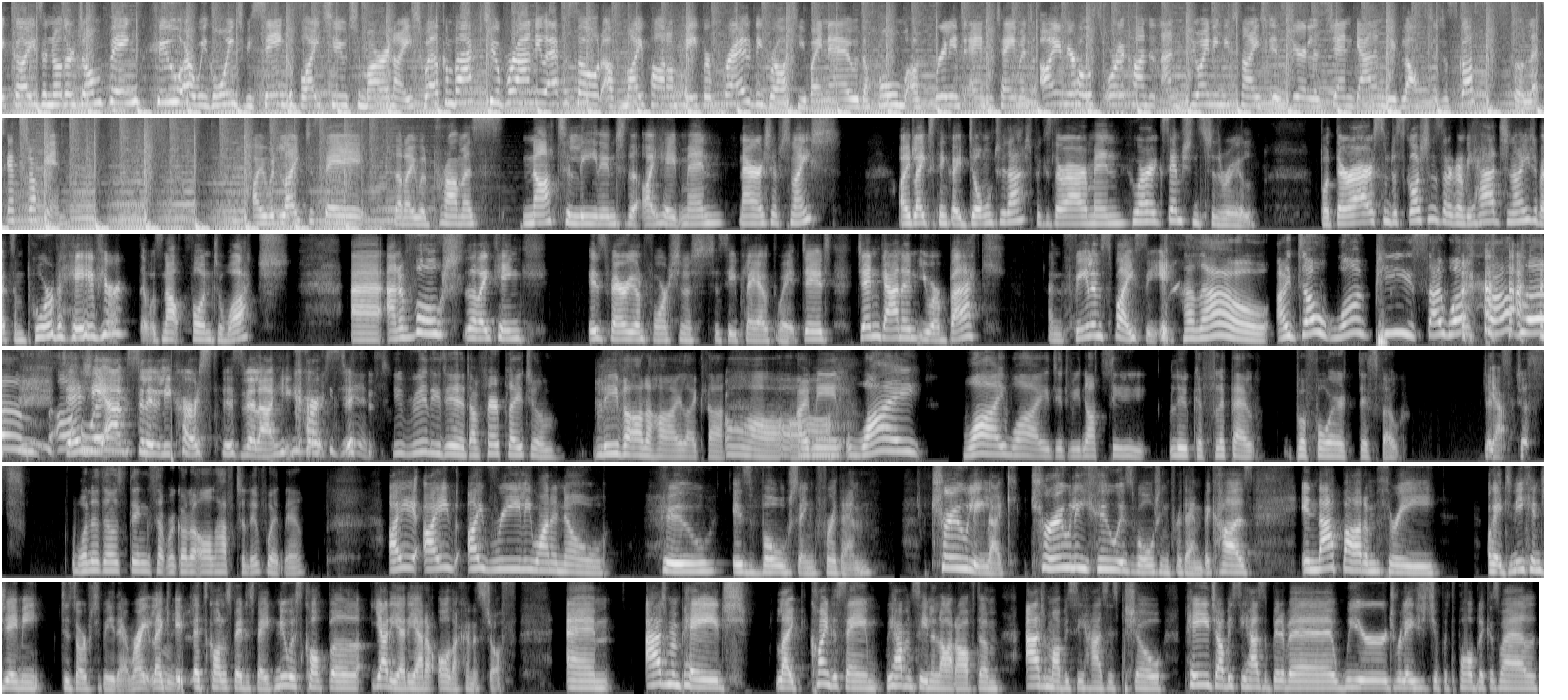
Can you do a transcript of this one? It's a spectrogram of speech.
right, guys, another dumping. Who are we going to be saying goodbye to tomorrow night? Welcome back to a brand new episode of My Pod on Paper, proudly brought to you by Now, the home of brilliant entertainment. I am your host, Orla Condon, and joining me tonight is journalist Jen Gannon. We've lots to discuss, so let's get stuck in. I would like to say that I will promise not to lean into the I hate men narrative tonight. I'd like to think I don't do that because there are men who are exemptions to the rule. But there are some discussions that are going to be had tonight about some poor behavior that was not fun to watch, uh, and a vote that I think is very unfortunate to see play out the way it did. Jen Gannon, you are back and feeling spicy. Hello. I don't want peace. I want problems. Deji absolutely cursed this villa. He, he cursed really it. Did. He really did. I'm fair play to him. Leave it on a high like that. Oh. I mean, why, why, why did we not see Luca flip out before this vote. It's yeah. just one of those things that we're going to all have to live with now. I I I really want to know who is voting for them. Truly, like truly who is voting for them because in that bottom 3 okay, Danica and Jamie deserve to be there, right? Like mm. it, let's call a spade a spade, newest couple, yada yada yada, all that kind of stuff. Um Adam and Paige like kind of same. We haven't seen a lot of them. Adam obviously has his show. Paige obviously has a bit of a weird relationship with the public as well.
